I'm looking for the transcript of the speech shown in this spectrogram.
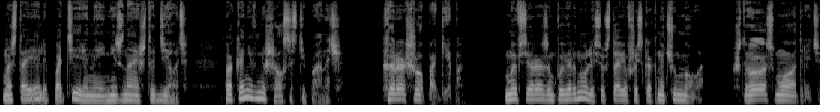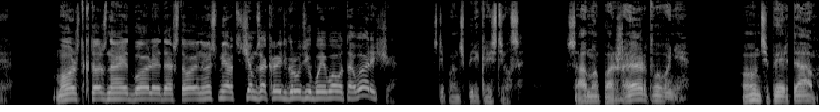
Мы стояли потерянные, не зная, что делать, пока не вмешался Степаныч. «Хорошо погиб». Мы все разом повернулись, уставившись как на чумного. «Что смотрите? Может, кто знает более достойную смерть, чем закрыть грудью боевого товарища?» Степаныч перекрестился. «Самопожертвование. Он теперь там,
